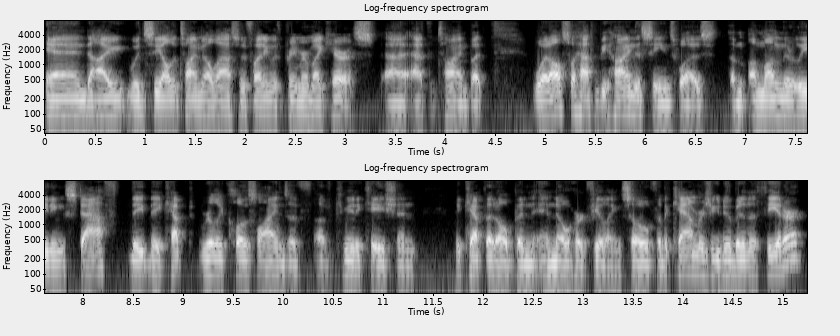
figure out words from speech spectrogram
And I would see all the time Mel Lastman fighting with Premier Mike Harris uh, at the time. But what also happened behind the scenes was um, among their leading staff, they, they kept really close lines of, of communication. They kept that open and no hurt feelings. So for the cameras, you could do a bit of the theater,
